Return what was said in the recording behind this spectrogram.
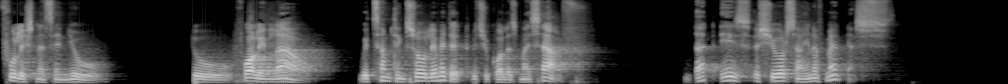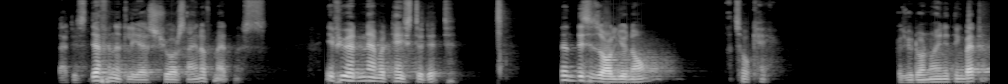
foolishness in you fall in love with something so limited which you call as myself, that is a sure sign of madness. That is definitely a sure sign of madness. If you had never tasted it, then this is all you know, that's okay, because you don't know anything better.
